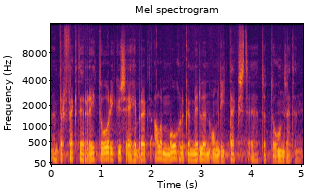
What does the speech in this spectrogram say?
een perfecte retoricus. Hij gebruikt alle mogelijke middelen om die tekst eh, te toonzetten.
